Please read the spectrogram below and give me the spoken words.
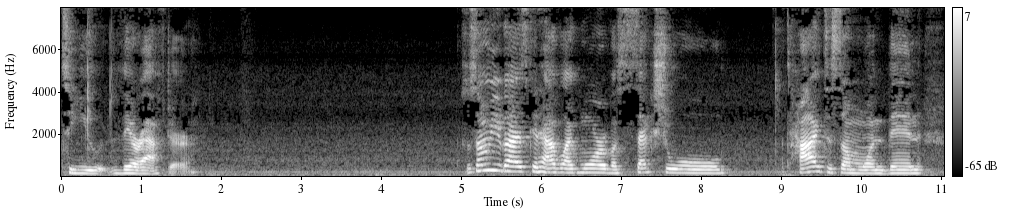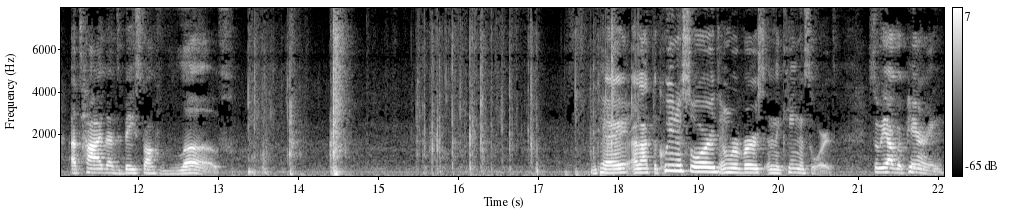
to you thereafter. So some of you guys could have like more of a sexual tie to someone than a tie that's based off of love. Okay, I got the Queen of Swords in reverse and the King of Swords. So we have a pairing.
